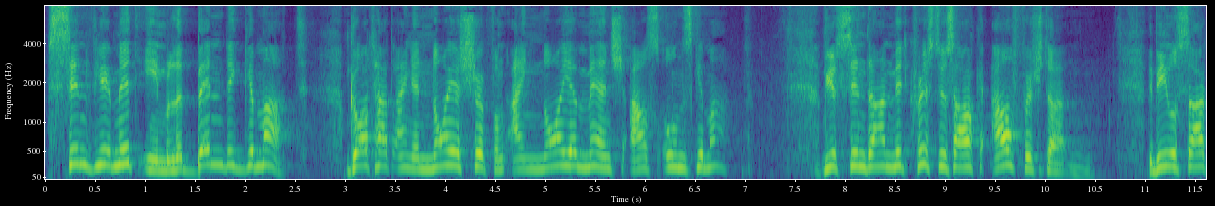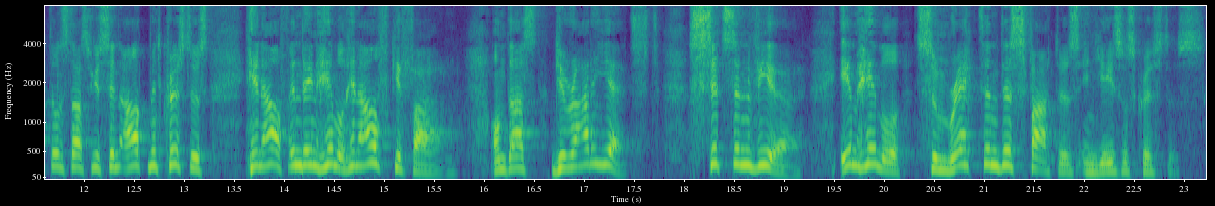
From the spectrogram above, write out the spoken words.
sind wir mit ihm lebendig gemacht. Gott hat eine neue Schöpfung, ein neuer Mensch aus uns gemacht. Wir sind dann mit Christus auch auferstanden. Die Bibel sagt uns, dass wir sind auch mit Christus hinauf in den Himmel hinaufgefahren. Und dass gerade jetzt sitzen wir im Himmel zum Rechten des Vaters in Jesus Christus.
